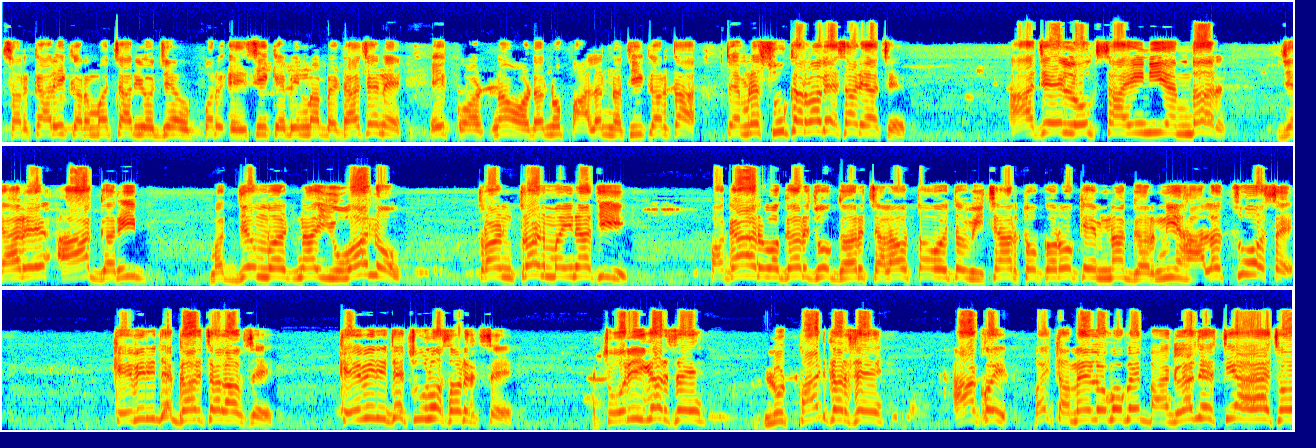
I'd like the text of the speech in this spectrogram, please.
સરકારી કર્મચારીઓ જે ઉપર એસી કેબિનમાં બેઠા છે ને, એ કોર્ટના ઓર્ડરનું પાલન નથી કરતા. તો એમણે શું કરવા બેસાડ્યા છે? આજે લોકશાહીની અંદર, જ્યારે આ ગરીબ, મધ્યમ વર્ગના યુવાનો ત્રણ ત્રણ મહિનાથી પગાર વગર જો ઘર ચલાવતા હોય તો વિચાર તો કરો કે એમના ઘરની હાલત શું હશે? કેવી રીતે ઘર ચલાવશે? કેવી રીતે ચૂલો સળગશે? ચોરી કરશે, લૂંટફાટ કરશે. આ કોઈ ભાઈ, તમે લોકો કઈ બાંગ્લાદેશથી આવ્યા છો?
